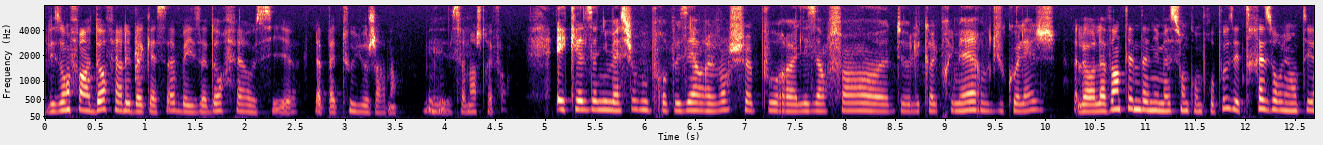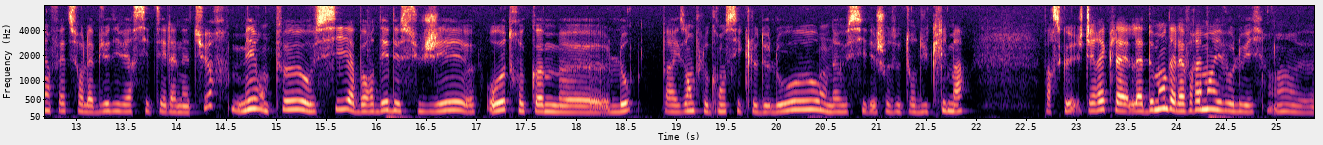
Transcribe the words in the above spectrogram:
Les enfants adorent faire les bacs à sable, et ils adorent faire aussi euh, la patouille au jardin. Et ça marche très fort. Et quelles animations vous proposez en revanche pour euh, les enfants euh, de l'école primaire ou du collège? Alors la vingtaine d'animations qu'on propose est très orientée en fait sur la biodiversité et la nature, mais on peut aussi aborder des sujets autres comme l'eau, par exemple le grand cycle de l'eau. On a aussi des choses autour du climat. Parce que je dirais que la, demande, elle a vraiment évolué. hein. Euh,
